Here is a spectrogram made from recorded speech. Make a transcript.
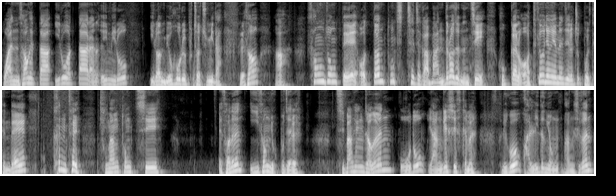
완성했다, 이루었다라는 의미로 이런 묘호를 붙여줍니다. 그래서 아 성종 때 어떤 통치 체제가 만들어졌는지 국가를 어떻게 운영했는지를 쭉 볼 텐데 큰 틀 중앙 통치 에서는 이성 육부제를 지방 행정은 오도 양계 시스템을 그리고 관리 등용 방식은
